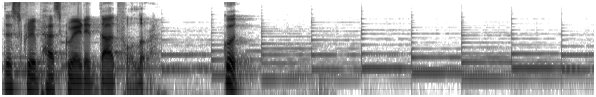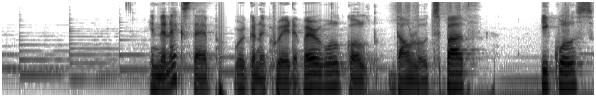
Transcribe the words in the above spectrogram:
the script has created that folder. Good. In the next step, we're gonna create a variable called downloadsPath equals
